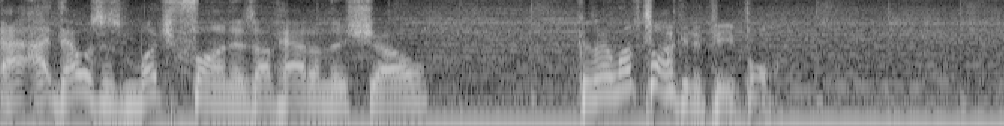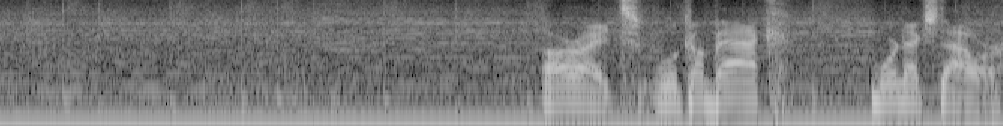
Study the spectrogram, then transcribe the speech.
I, I, that was as much fun as I've had on this show because I love talking to people. All right, we'll come back. More next hour.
